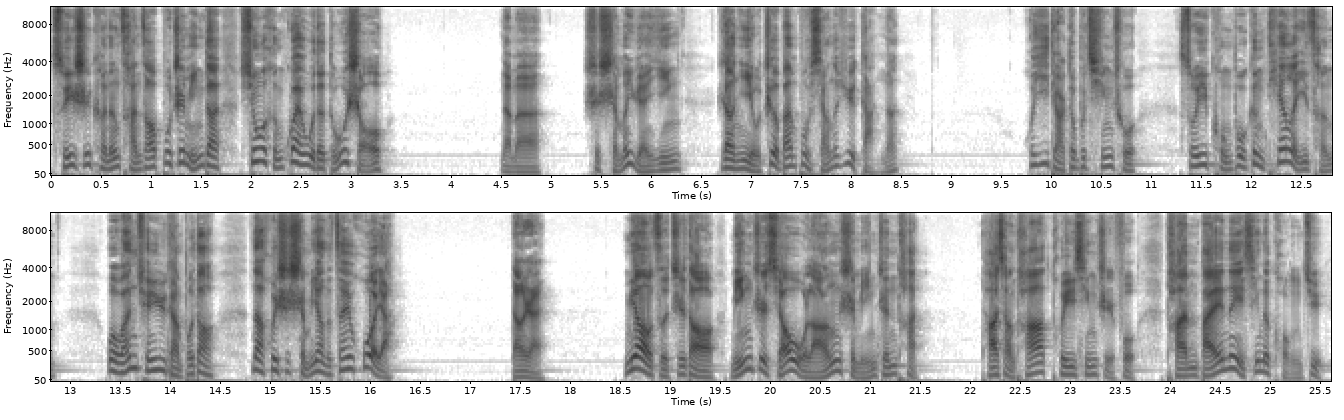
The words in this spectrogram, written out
随时可能惨遭不知名的凶狠怪物的毒手。那么，是什么原因让你有这般不祥的预感呢？我一点都不清楚，所以恐怖更添了一层。我完全预感不到那会是什么样的灾祸呀！当然，妙子知道明智小五郎是名侦探，他向他推心置腹，坦白内心的恐惧，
